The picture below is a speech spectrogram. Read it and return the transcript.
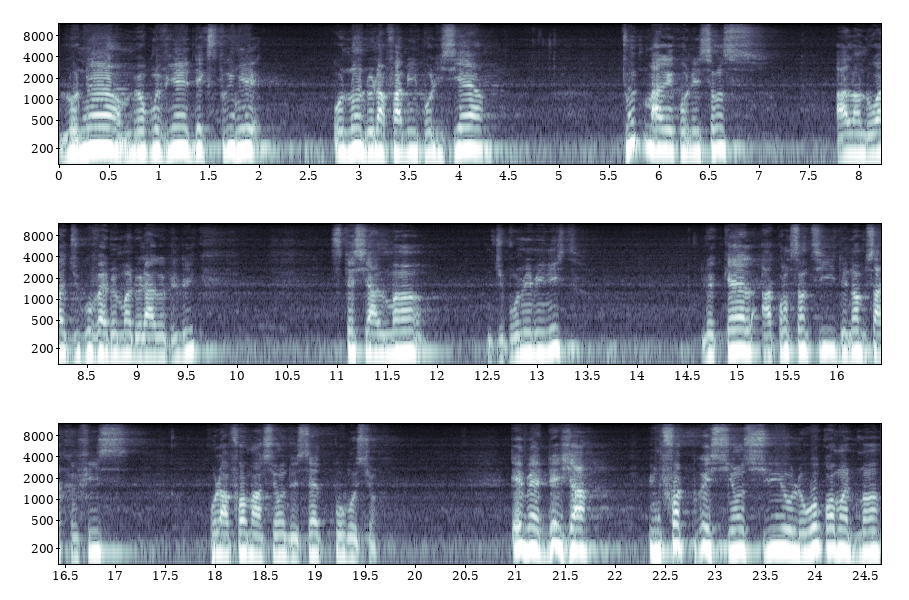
L'honneur me revient d'exprimer au nom de la famille policière toute ma reconnaissance à l'endroit du gouvernement de la République, spécialement du Premier ministre, lequel a consenti de nombreux sacrifices pour la formation de cette promotion. Et met déjà une forte pression sur le recommandement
